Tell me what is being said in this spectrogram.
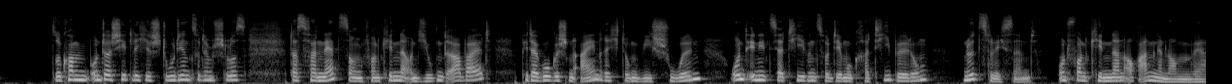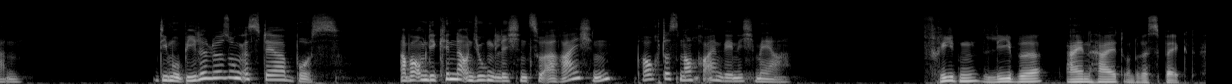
So kommen unterschiedliche Studien zu dem Schluss, dass Vernetzung von Kinder- und Jugendarbeit, pädagogischen Einrichtungen wie Schulen und Initiativen zur Demokratiebildung nützlich sind und von Kindern auch angenommen werden. Die mobile Lösung ist der Bus. Aber um die Kinder und Jugendlichen zu erreichen, braucht es noch ein wenig mehr. Frieden, Liebe, Einheit und Respekt.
